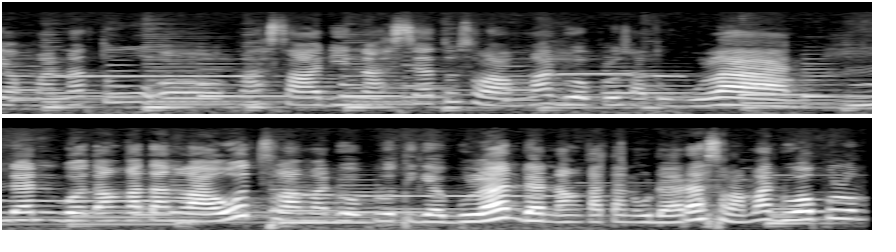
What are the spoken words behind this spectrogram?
yang mana tuh eh, masa dinasnya tuh selama 21 bulan. Dan buat angkatan laut selama 23 bulan dan angkatan udara selama 24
